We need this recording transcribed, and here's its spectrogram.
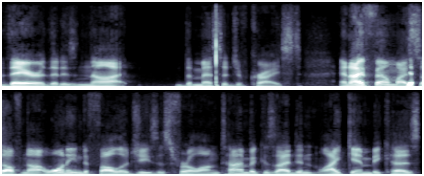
there that is not the message of Christ. And I found myself not wanting to follow Jesus for a long time because I didn't like him because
